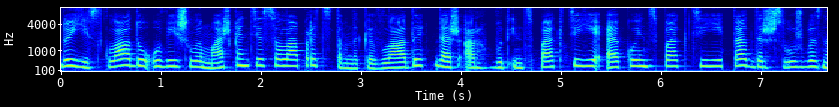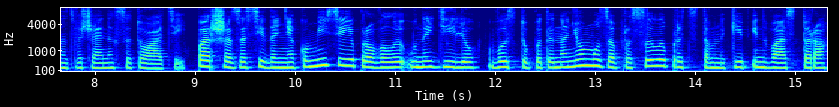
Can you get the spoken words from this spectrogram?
До її складу увійшли мешканці села, представники влади, Держархбудінспекції, екоінспекції та Держслужби з надзвичайних ситуацій. Перше засідання комісії провели у неділю. Виступити на ньому запросили представників інвестора.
